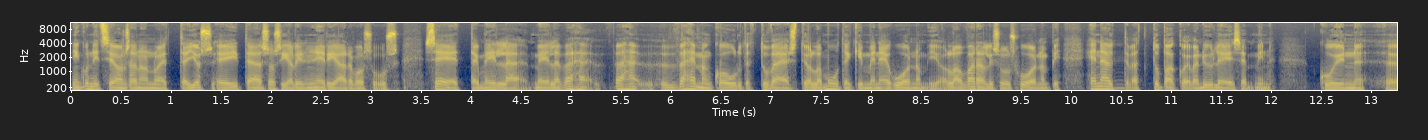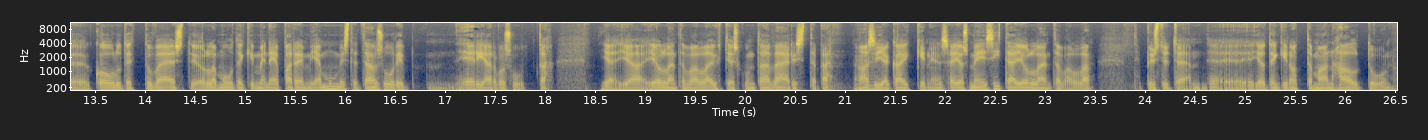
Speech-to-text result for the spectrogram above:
Niin kuin itse on sanonut, että jos ei tämä sosiaalinen eriarvoisuus, se, että meillä, meillä vähä, vähä, vähemmän koulutettu väestö, jolla muutenkin menee huonommin, jolla on varallisuus huonompi, he näyttävät tupakoivan yleisemmin kuin koulutettu väestö, jolla muutenkin menee paremmin. Ja mun mielestä tämä on suuri eriarvoisuutta ja, ja jollain tavalla yhteiskuntaa vääristävä mm. asia kaikkinensa. Jos me ei sitä jollain tavalla pystytä jotenkin ottamaan haltuun,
